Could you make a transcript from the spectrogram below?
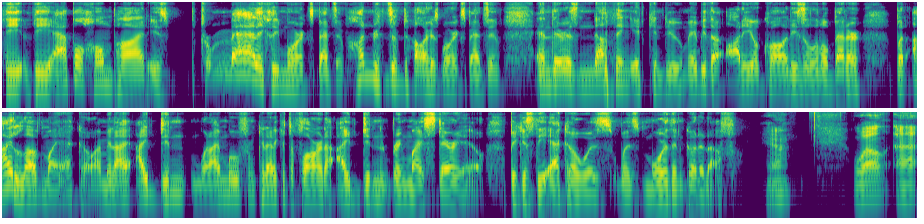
the the Apple HomePod is dramatically more expensive, hundreds of dollars more expensive, and there is nothing it can do. Maybe the audio quality is a little better, but I love my Echo. I mean, I, I didn't when I moved from Connecticut to Florida, I didn't bring my stereo because the Echo was was more than good enough. Yeah. Well, uh,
